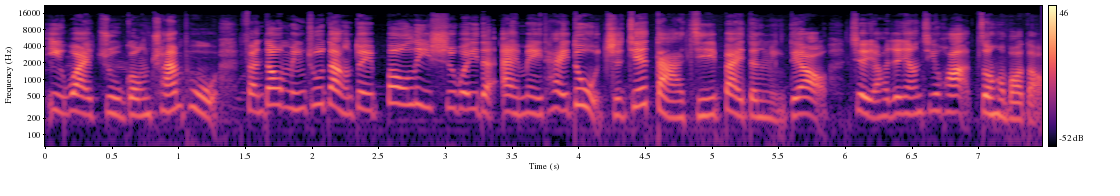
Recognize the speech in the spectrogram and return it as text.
意外助攻川普，反倒民主党对暴力示威的暧昧态度，直接打击拜登民调。这也是杨继华综合报道。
